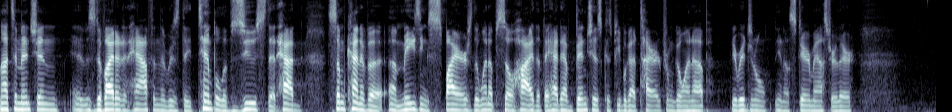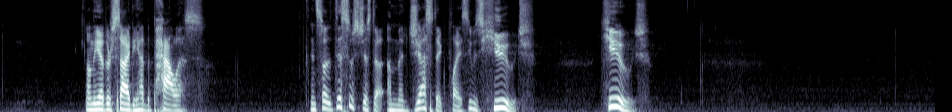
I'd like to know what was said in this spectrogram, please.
Not to mention, it was divided in half, and there was the temple of Zeus that had some kind of a, amazing spires that went up so high that they had to have benches because people got tired from going up. The original, you know, stairmaster there. On the other side, you had the palace and so this was just a, a majestic place. It was huge. Huge.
